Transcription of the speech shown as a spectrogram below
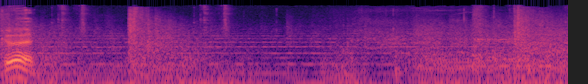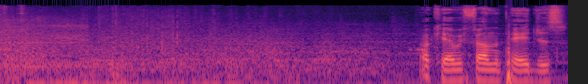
good. Okay, we found the pages.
